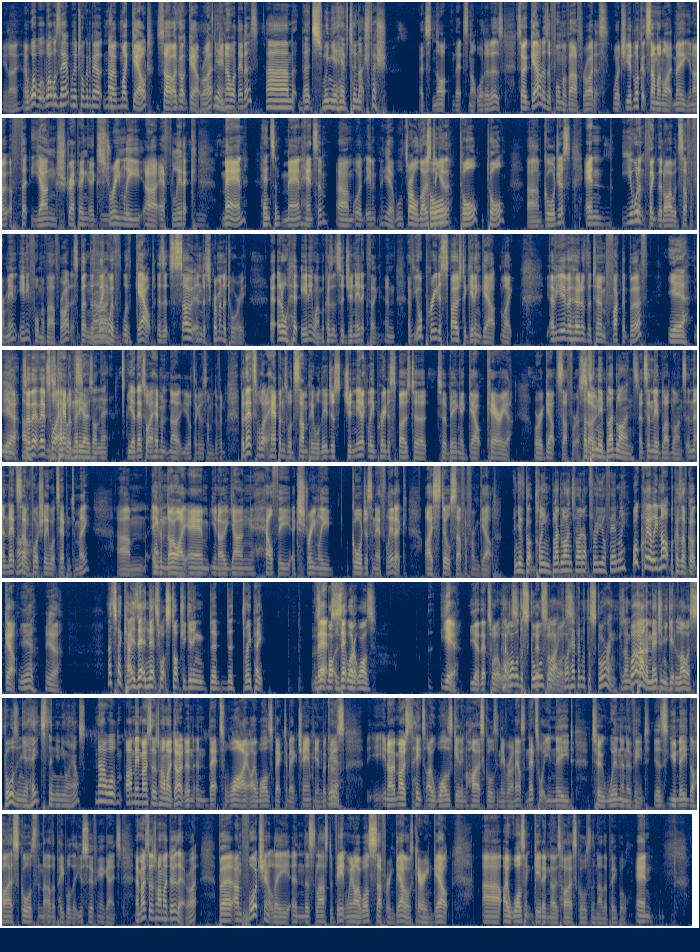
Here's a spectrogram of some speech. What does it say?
you know, and what what was that we were talking about? No, my gout. So I got gout, right? Yeah. Do you know what that is? Um, it's when you have too much fish. It's not. That's not what it is. So gout is a form of arthritis, which you'd look at someone like me, you know, a fit, young, strapping, extremely uh, athletic man, Handsome. man, handsome. Um, or in, yeah, we'll throw all those Tall. together. Tall, tall, um, gorgeous, and you wouldn't think that I would suffer from an- any form of arthritis, but the thing with with gout is it's so indiscriminatory. It- It'll hit anyone because it's a genetic thing, and if you're predisposed to getting gout, like, have you ever heard of the term "fucked at birth"? Yeah, Yeah. yeah. So that- that's what happens. of videos on that. Yeah, that's what happens. No, you're thinking of something different. But that's what happens with some people. They're just genetically predisposed to, to being a gout carrier or a gout sufferer. So, it's in their bloodlines. It's in their bloodlines, and and that's Oh. unfortunately what's happened to me. Um, even though I am, you know, young, healthy, extremely gorgeous and athletic, I still suffer from gout. And you've got clean bloodlines right up through your family? Well, clearly not because I've got gout. Yeah. Yeah, That's okay. Is that and that's what stopped you getting the the three peat? Is that what That's- is that what it was? yeah, yeah. That's what it was. What were the scores That's what like? was. happened with the scoring? Because I Well- can't imagine you get lower scores in your heats than anyone else. No, well, I mean, most of the time I don't, and, and that's why I was back to back champion because, y you know, most heats I was getting higher scores than everyone else, and that's what you need to win an event is you need the higher scores than the other people that you're surfing against, and most of the time I do that, right? But unfortunately, in this last event, when I was suffering gout, I was carrying gout. Uh, I wasn't getting those higher scores than other people, and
